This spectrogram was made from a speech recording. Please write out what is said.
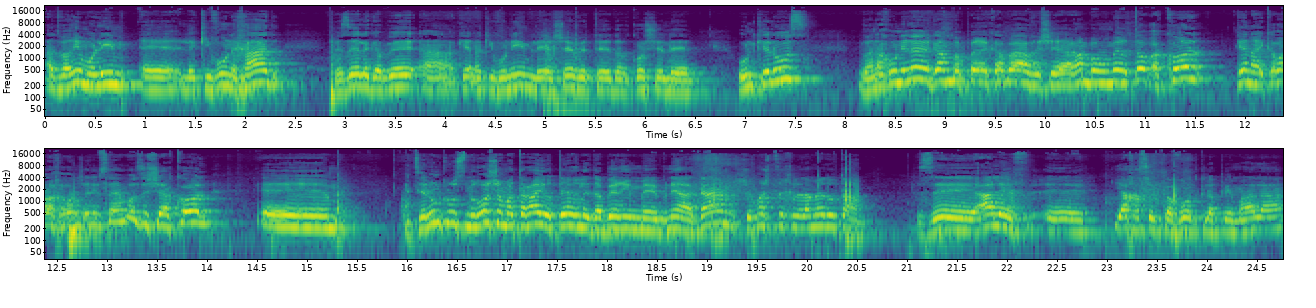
הדברים עולים אה, לכיוון אחד. וזה לגבי כן, הכיוונים ליישב את אה, דרכו של אה, אונקלוס. ואנחנו נראה גם בפרק הבא ושהרמב"ם אומר טוב הכל כן העיקרון האחרון שאני מסיים בו זה שהכל אה, אצל אונקלוס מראש המטרה יותר לדבר עם בני האדם שמה שצריך ללמד אותם זה א' יחס של כבוד כלפי מעלה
